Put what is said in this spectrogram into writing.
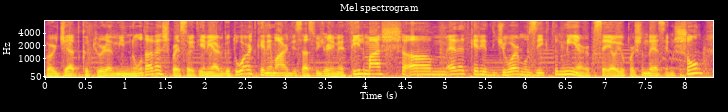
përgjatë këtyre minutave. Shpresoj të jeni argëtuar, të keni marrë disa sugjerime filmash, um, edhe të keni dëgjuar muzikë të mirë. Pse jo, ju përshëndesim shumë.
